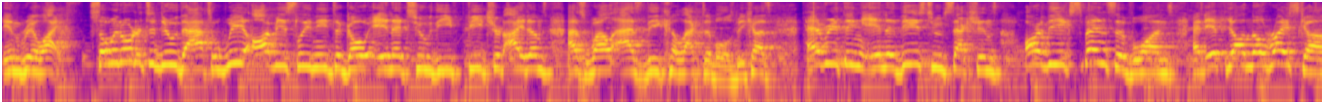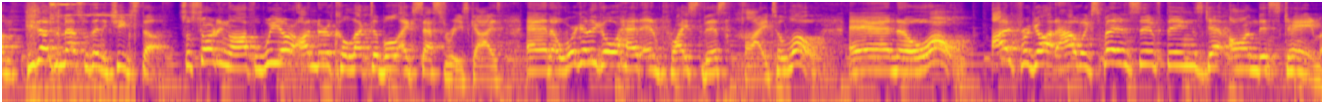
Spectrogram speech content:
in real life. So in order to do that, we obviously need to go into the featured items as well as the collectibles because everything in these two sections are the expensive ones. And if y'all know Rice Gum, he doesn't mess with any cheap stuff. So starting off, we are under collectible accessories, guys. And we're gonna go ahead and price this high to low. And whoa, I forgot how expensive things get on this game.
